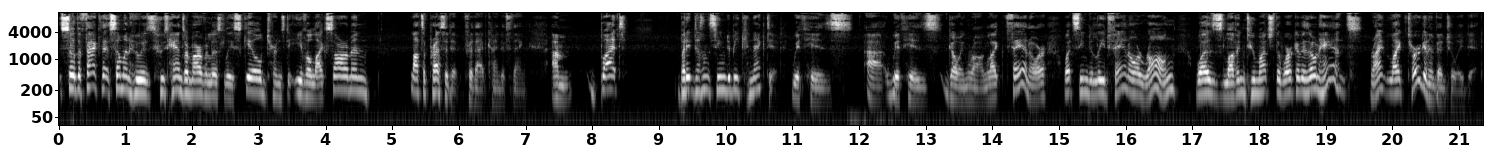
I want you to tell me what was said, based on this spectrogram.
so the fact that someone who is whose hands are marvelously skilled turns to evil like Saruman, lots of precedent for that kind of thing. Um, but but it doesn't seem to be connected with his uh, with his going wrong. Like Feanor, what seemed to lead Feanor wrong was loving too much the work of his own hands, right? Like Turgon eventually did.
